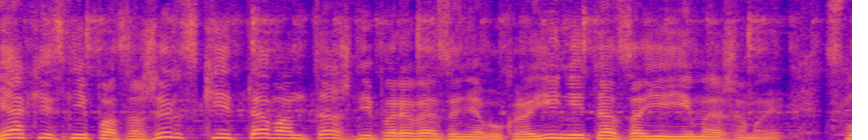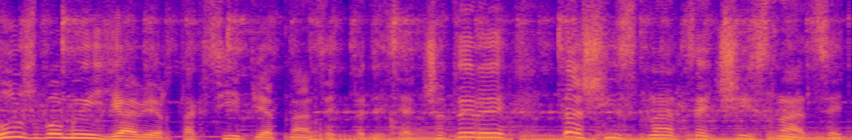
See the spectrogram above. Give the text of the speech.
Якісні пасажирські та вантажні перевезення в Україні та за її межами службами Явір таксі 1554 та 1616.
